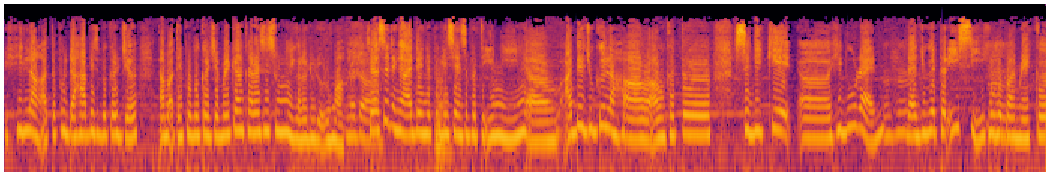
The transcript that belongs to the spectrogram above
hilang ataupun dah habis bekerja tamat tempoh bekerja mereka akan rasa sunyi kalau duduk rumah betul. saya rasa dengan adanya pengisian mm. seperti ini uh, ada jugalah uh, orang kata sedikit uh, hiburan uh-huh. dan juga terisi kehidupan uh-huh. mereka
